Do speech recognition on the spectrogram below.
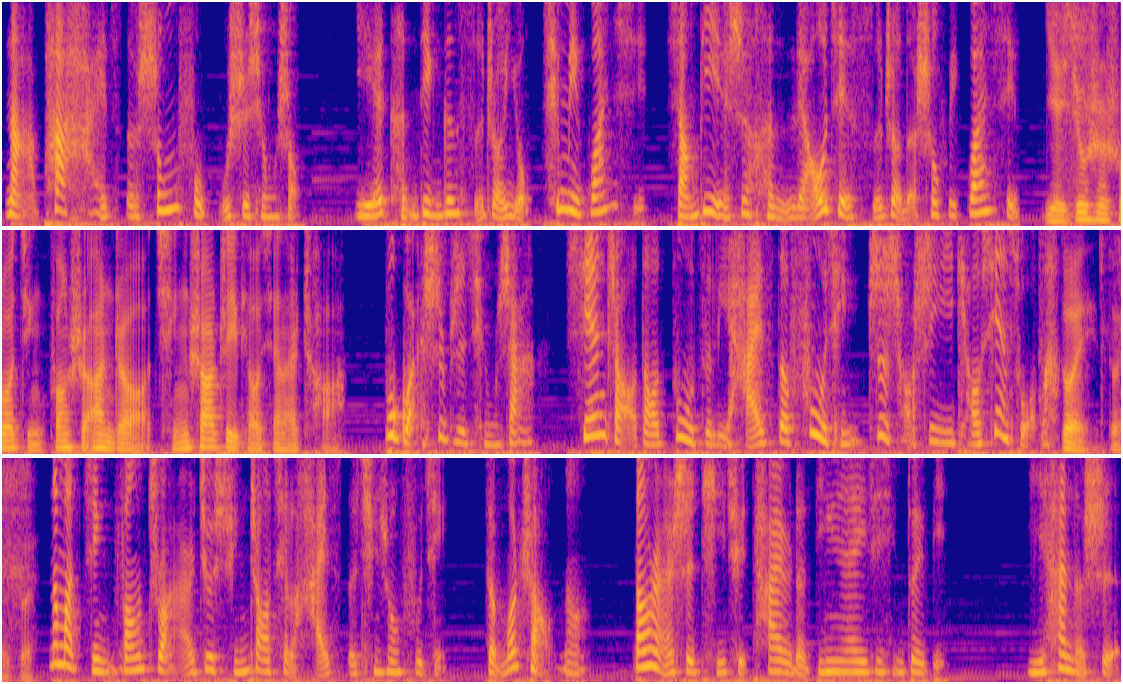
哪怕孩子的生父不是凶手，也肯定跟死者有亲密关系，想必也是很了解死者的社会关系。也就是说，警方是按照情杀这条线来查，不管是不是情杀，先找到肚子里孩子的父亲，至少是一条线索嘛。对对对。那么警方转而就寻找起了孩子的亲生父亲，怎么找呢？当然是提取胎儿的 DNA 进行对比。遗憾的是，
